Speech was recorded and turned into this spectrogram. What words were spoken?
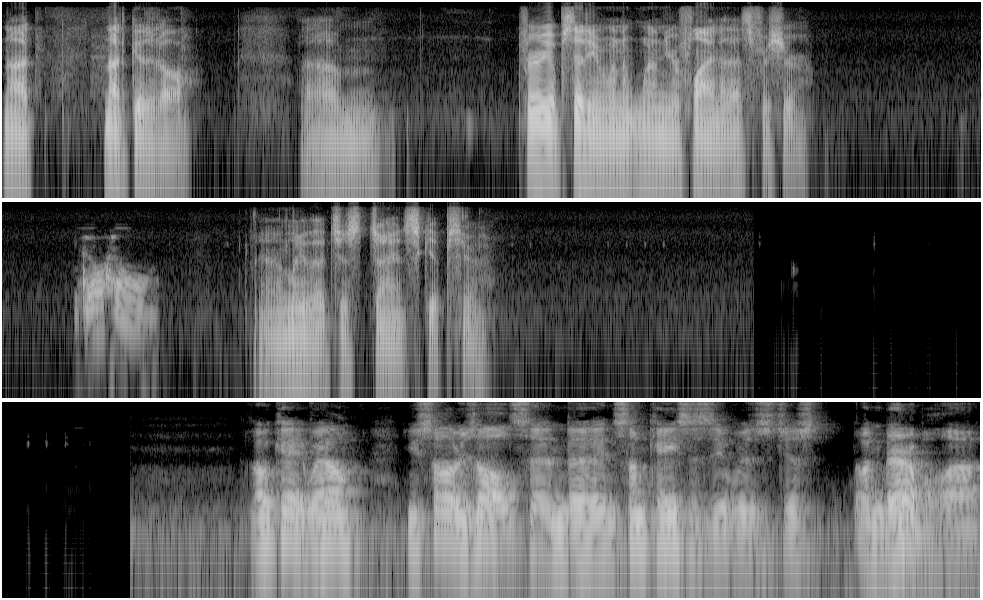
not not good at all. Um, very upsetting when when you're flying it. That's for sure. Go home. And look at that, just giant skips here. Okay, well, you saw the results, and uh, in some cases it was just unbearable. Uh,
